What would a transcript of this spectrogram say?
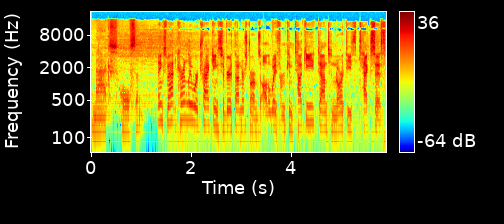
Max Olson. Thanks, Matt. Currently, we're tracking severe thunderstorms all the way from Kentucky down to northeast Texas.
